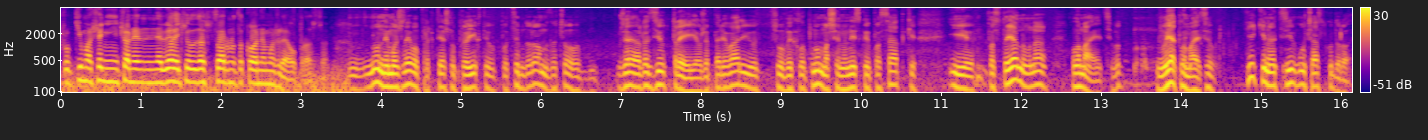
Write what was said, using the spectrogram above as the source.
щоб ті машині нічого не, не вилетіло в сторону, такого неможливо просто. Ну, неможливо практично проїхати по цим дорогам, за чого вже разів три. Я вже переварюю цю вихлопну машину низької посадки і постійно вона ламається. От, ну як ламається? Тільки на цій участку дороги.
